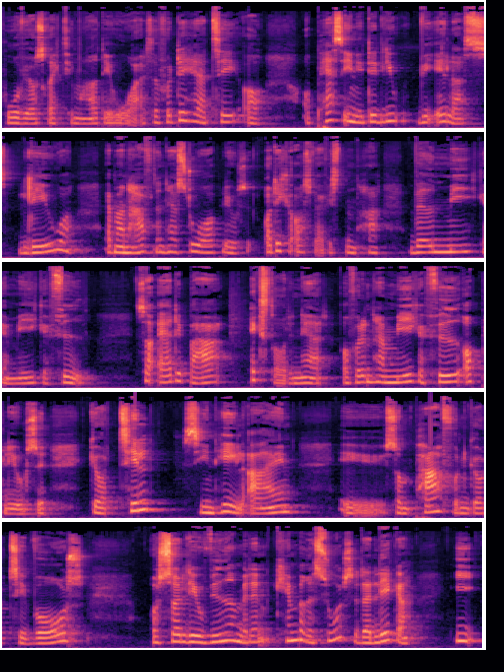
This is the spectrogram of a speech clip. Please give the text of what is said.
bruger vi også rigtig meget det ord, altså få det her til at, at passe ind i det liv, vi ellers lever, at man har haft den her store oplevelse, og det kan også være, hvis den har været mega, mega fed, så er det bare ekstraordinært at få den her mega fede oplevelse gjort til sin helt egen, øh, som par få den gjort til vores, og så leve videre med den kæmpe ressource, der ligger i,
